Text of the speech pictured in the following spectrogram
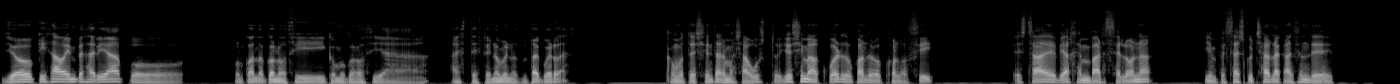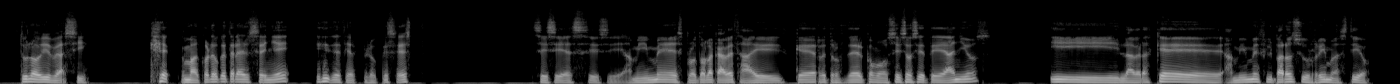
Yo quizá empezaría por, por cuando conocí, cómo conocí a, a este fenómeno. ¿Tú te acuerdas? como te sientas más a gusto. Yo sí me acuerdo cuando lo conocí. Estaba de viaje en Barcelona y empecé a escuchar la canción de Tú no vives así. Que me acuerdo que te la enseñé y decías, ¿pero qué es esto? Sí, sí, es, sí, sí. A mí me explotó la cabeza. Hay que retroceder como seis o siete años. Y la verdad es que a mí me fliparon sus rimas, tío.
